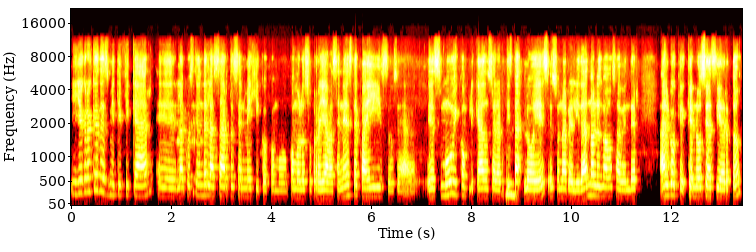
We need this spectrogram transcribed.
Y yo creo que desmitificar eh, la cuestión de las artes en México, como, como lo subrayabas, en este país, o sea, es muy complicado ser artista, lo es, es una realidad, no les vamos a vender algo que, que no sea cierto,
